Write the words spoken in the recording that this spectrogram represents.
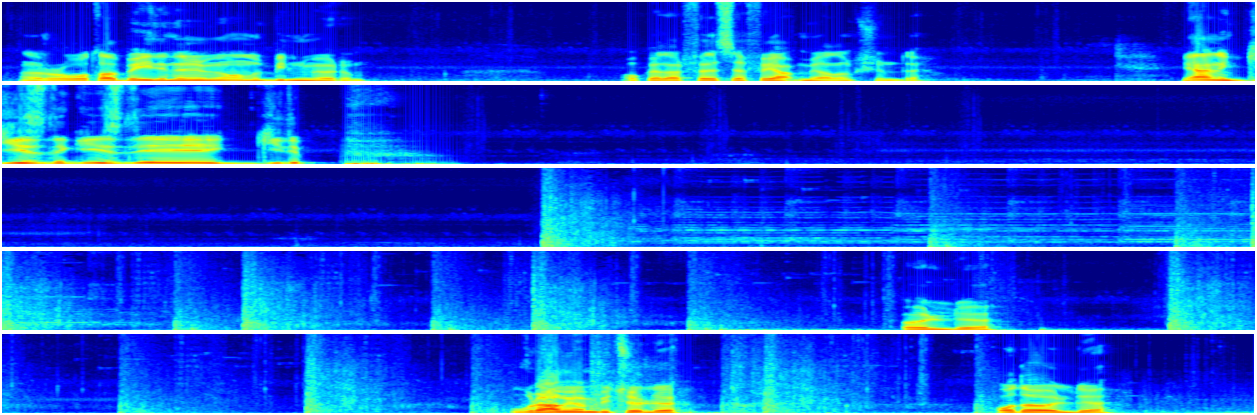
Hani robota bey denir mi onu bilmiyorum. O kadar felsefe yapmayalım şimdi. Yani gizli gizli gidip Öldü. Vuramıyorum bir türlü. O da öldü.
